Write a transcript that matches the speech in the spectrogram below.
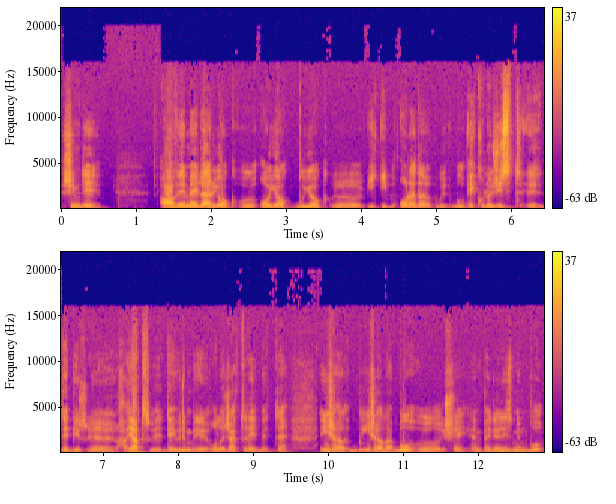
Şimdi AVM'ler yok, o yok, bu yok. Ee, orada bu ekolojist e, de bir e, hayat ve devrim e, olacaktır elbette. İnşallah, inşallah bu şey emperyalizmin bu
